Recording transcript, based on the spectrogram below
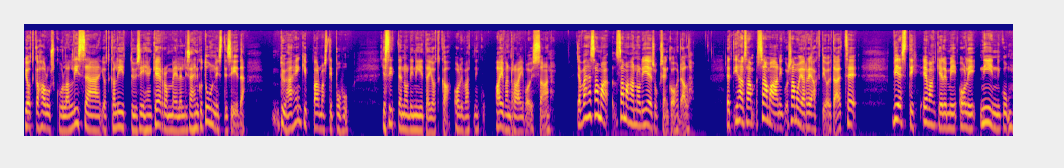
jotka halusi kuulla lisää, jotka liittyy siihen, kerro meille lisää. Niin kuin tunnisti siitä. Pyhä henki varmasti puhu. Ja sitten oli niitä, jotka olivat niin kuin aivan raivoissaan. Ja vähän sama, samahan oli Jeesuksen kohdalla. Et ihan sam, samaa, niin kuin, samoja reaktioita. Että se viesti, evankeliumi oli niin, niin kuin,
